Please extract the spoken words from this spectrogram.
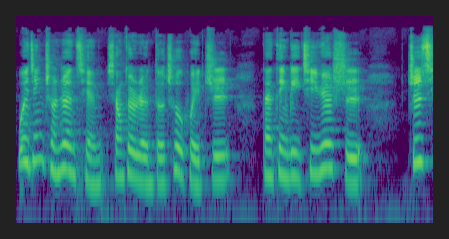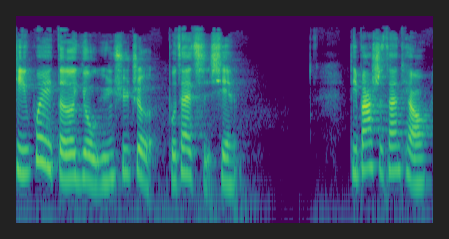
未经承认前，相对人得撤回之，但订立契约时知其未得有允许者，不在此限。第八十三条，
